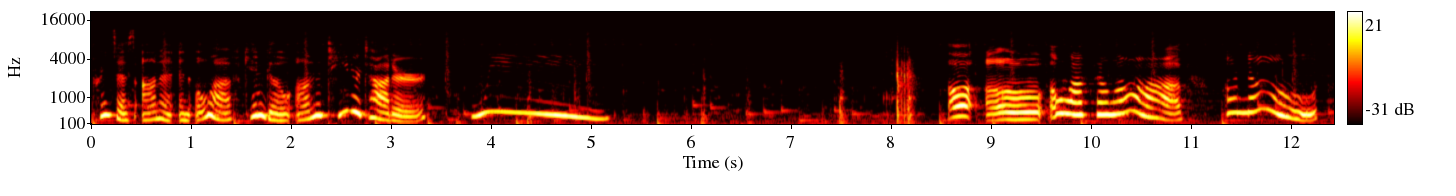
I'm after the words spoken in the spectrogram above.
Princess Anna and Olaf can go on the teeter totter. Whee! Uh oh, Olaf fell off. Oh no!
